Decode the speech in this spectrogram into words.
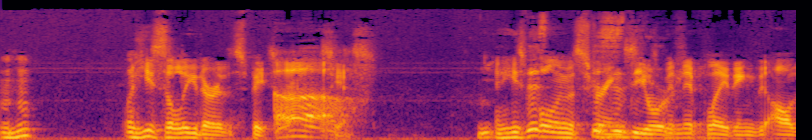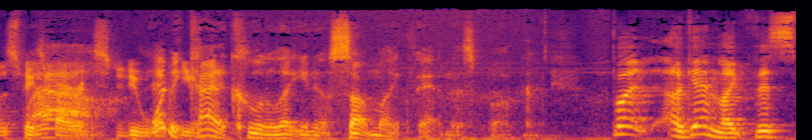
Mm-hmm. Well, he's the leader of the space pirates, Ah. yes. And he's this- pulling the strings. the he's manipulating the, all the space Wow. pirates to do what That'd be he kind of cool to let you know something like that in this book. But again, like this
